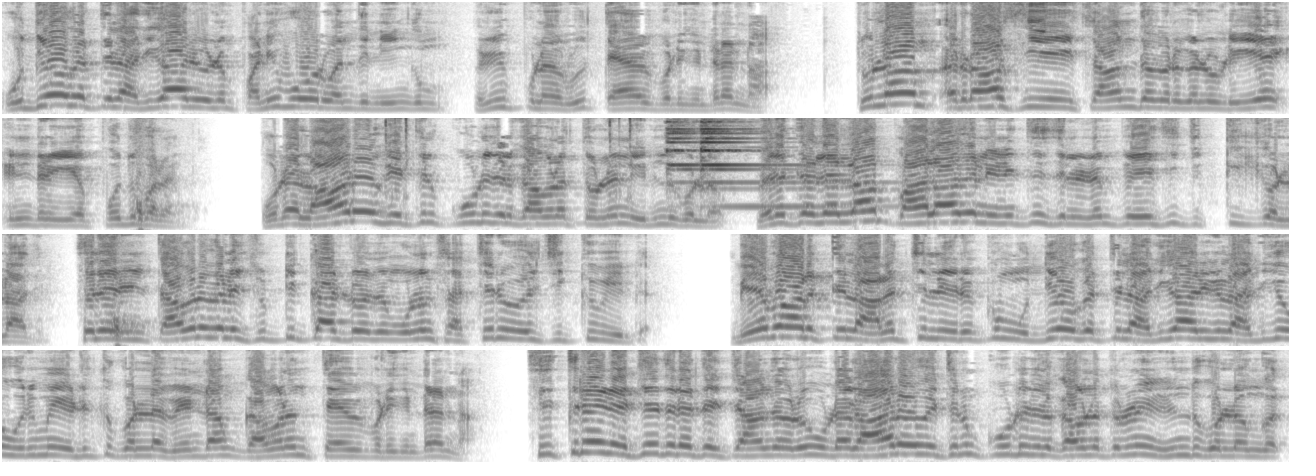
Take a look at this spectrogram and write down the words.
உத்தியோகத்தில் அதிகாரியுடன் பணிபோர் வந்து நீங்கும் விழிப்புணர்வு தேவைப்படுகின்ற துலாம் ராசியை சார்ந்தவர்களுடைய இன்றைய பொது உடல் ஆரோக்கியத்தில் கூடுதல் கவனத்துடன் இருந்து கொள்ளும். விளக்கதெல்லாம் பாலாக நினைத்து சிலரிடம் பேசி சிக்கிக் கொள்ளாது சிலரின் தவறுகளை சுட்டிக்காட்டுவதன் மூலம் சச்சரவுகள் சிக்குவீர்கள். வியாபாரத்தில் அலைச்சல் இருக்கும் உத்தியோகத்தில் அதிகாரிகள் அதிக உரிமை எடுத்துக்கொள்ள வேண்டாம். கவனம் தேவைப்படுகின்றன சித்திரை நட்சத்திரத்தை சார்ந்தவர்கள் உடல் ஆரோக்கியத்திலும் கூடுதல் கவனத்துடன் இருந்து கொள்ளுங்கள்.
